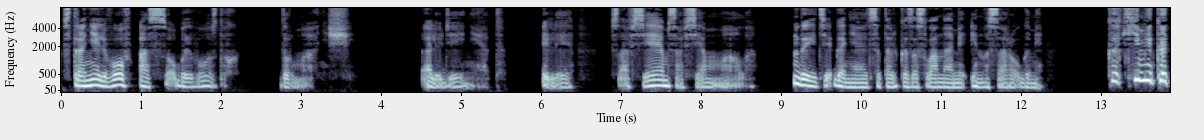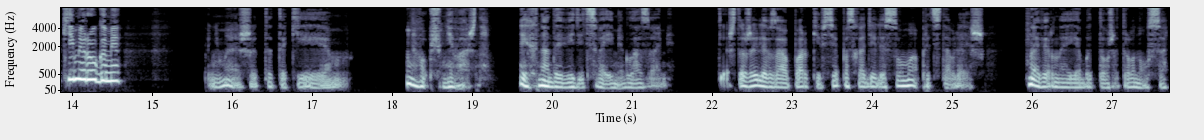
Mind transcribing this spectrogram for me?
в стране львов особый воздух, дурманящий. А людей нет. Или совсем-совсем мало. Да и те гоняются только за слонами и носорогами. «Какими-какими рогами?» Понимаешь, это такие... В общем, неважно. Их надо видеть своими глазами. Те, что жили в зоопарке, все посходили с ума, представляешь? Наверное, я бы тоже тронулся,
